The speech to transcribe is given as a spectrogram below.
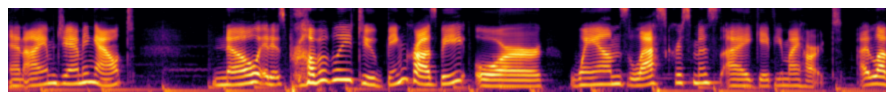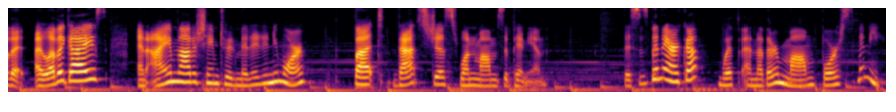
and I am jamming out, no, it is probably to Bing Crosby or Wham's Last Christmas I Gave You My Heart. I love it. I love it, guys, and I am not ashamed to admit it anymore, but that's just one mom's opinion. This has been Erika with another Mom Force Mini.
